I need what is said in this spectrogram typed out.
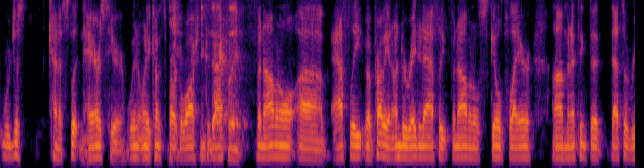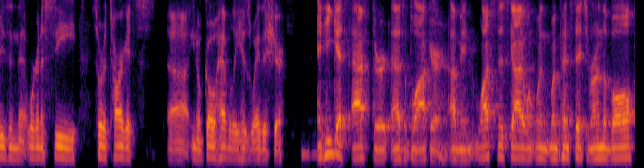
we're just kind of splitting hairs here when, when it comes to Parker Washington. Exactly. Phenomenal uh, athlete, but probably an underrated athlete, phenomenal skill player. Um, and I think that that's a reason that we're going to see sort of targets, uh, you know, go heavily his way this year and he gets after it as a blocker. I mean, watch this guy when when, when Penn State's running the ball.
